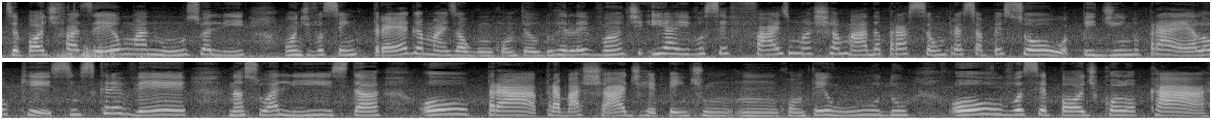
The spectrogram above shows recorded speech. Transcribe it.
Você pode fazer um anúncio ali onde você entrega mais algum conteúdo relevante e aí você faz uma chamada para ação para essa pessoa, pedindo para ela o que? Se inscrever na sua lista ou para baixar de repente um, um conteúdo, ou você pode colocar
